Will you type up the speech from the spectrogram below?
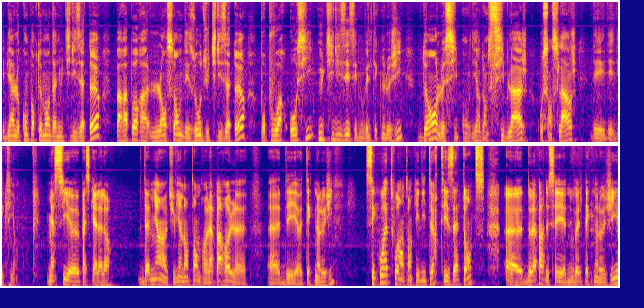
eh bien, le comportement d'un utilisateur par rapport à l'ensemble des autres utilisateurs pour pouvoir aussi utiliser ces nouvelles technologies dans le, on va dire, dans le ciblage au sens large des, des- des clients. Merci euh, Pascal. Alors, Damien, tu viens d'entendre la parole des technologies. C'est quoi, toi, en tant qu'éditeur, tes attentes de la part de ces nouvelles technologies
